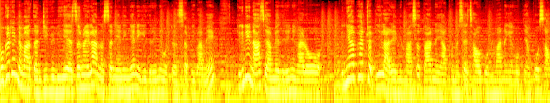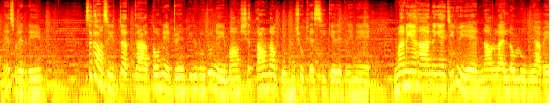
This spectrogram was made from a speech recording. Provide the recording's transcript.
မိုကရက်တစ်မြန်မာတန် DVB ရဲ့ဇန်နဝါရီလ20ရက်နေ့ညနေခင်းသတင်းတွေကိုတင်ဆက်ပေးပါမယ်။ဒီကနေ့နားဆင်ရမယ့်သတင်းတွေကတော့ဒီညဖက်ထွက်ပြေးလာတဲ့မြန်မာစစ်သား286ကိုမြန်မာနိုင်ငံကိုပြန်ပို့ဆောင်မယ်ဆိုတဲ့သတင်း။စစ်ကောင်စီတပ်က3နှစ်အတွင်းပြည်သူလူထုနေအိမ်ပေါင်း8000လောက်ကိုမိရှုဖျက်ဆီးခဲ့တဲ့သတင်းနဲ့မြန်မာနိုင်ငံဟာနိုင်ငံကြီးတွေရဲ့နောက်လိုက်လှုပ်လို့မရပဲ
